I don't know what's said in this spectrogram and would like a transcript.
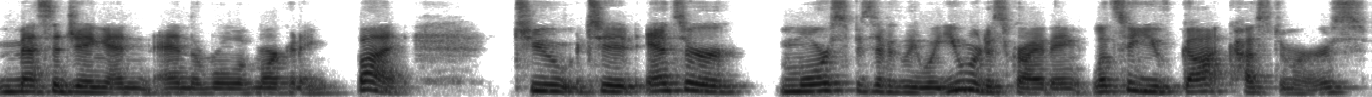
messaging and and the role of marketing. But to to answer more specifically what you were describing let's say you've got customers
